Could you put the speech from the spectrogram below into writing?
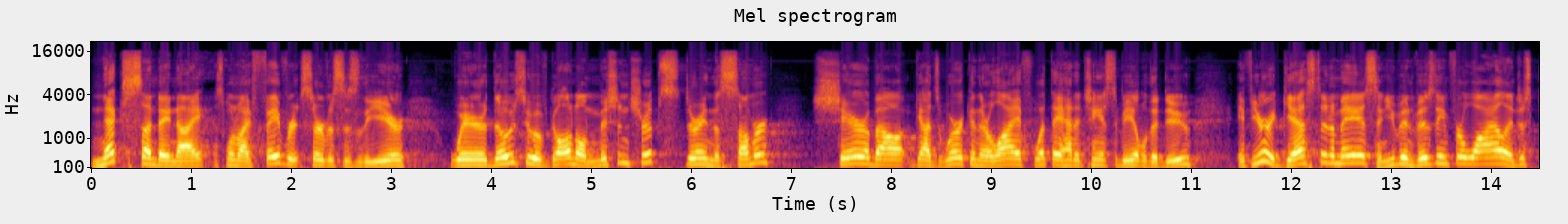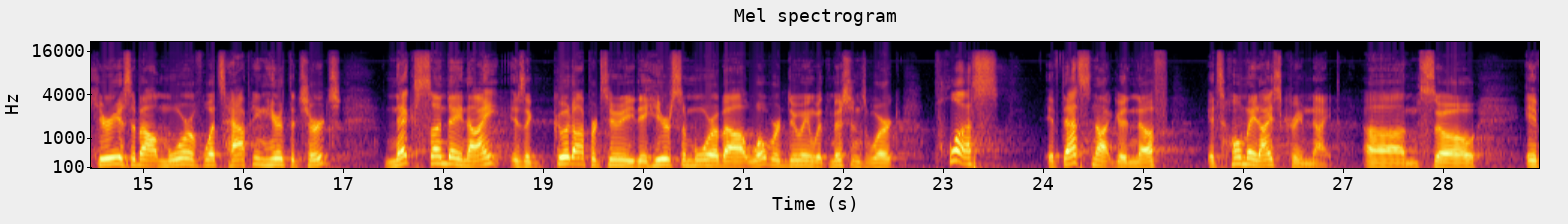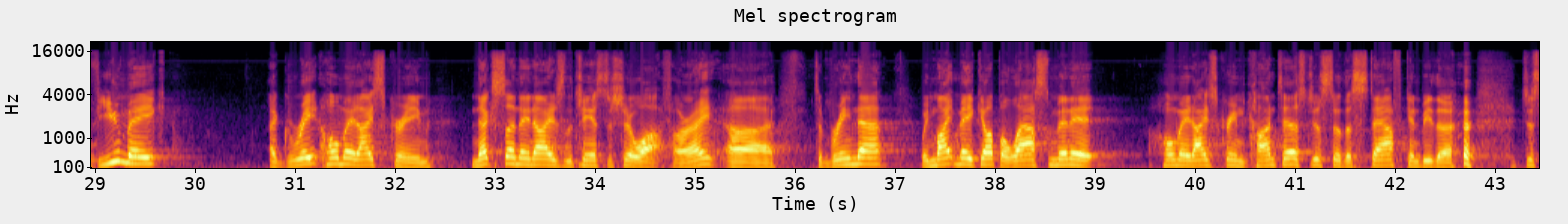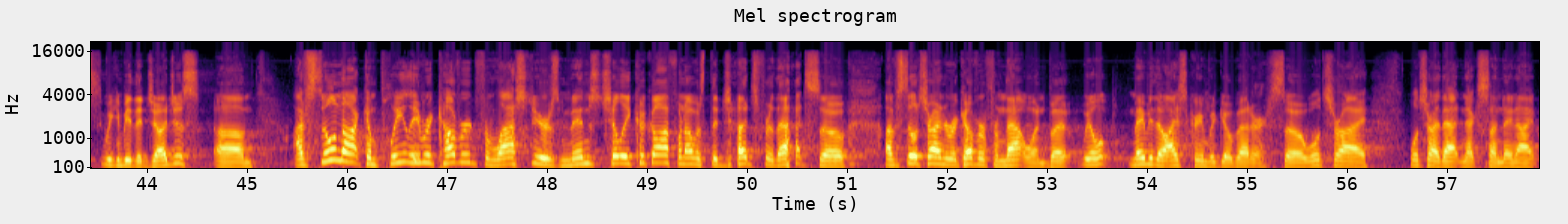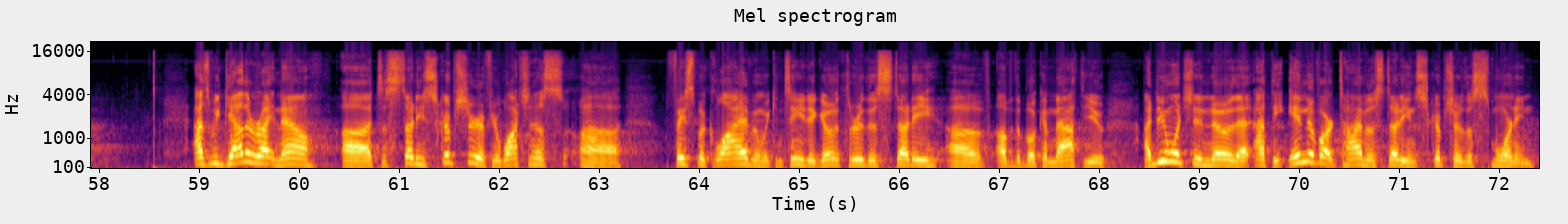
Next Sunday night is one of my favorite services of the year where those who have gone on mission trips during the summer share about God's work in their life, what they had a chance to be able to do if you're a guest at Emmaus and you've been visiting for a while and just curious about more of what's happening here at the church, next Sunday night is a good opportunity to hear some more about what we're doing with missions work. Plus, if that's not good enough, it's homemade ice cream night. Um, so if you make a great homemade ice cream, next Sunday night is the chance to show off, all right? Uh, to bring that. We might make up a last minute homemade ice cream contest just so the staff can be the just we can be the judges. Um, i've still not completely recovered from last year's men's chili cook-off when i was the judge for that so i'm still trying to recover from that one but we'll maybe the ice cream would go better so we'll try we'll try that next sunday night. As we gather right now uh, to study scripture if you're watching us uh, facebook live and we continue to go through this study of, of the book of matthew I do want you to know that at the end of our time of studying Scripture this morning,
